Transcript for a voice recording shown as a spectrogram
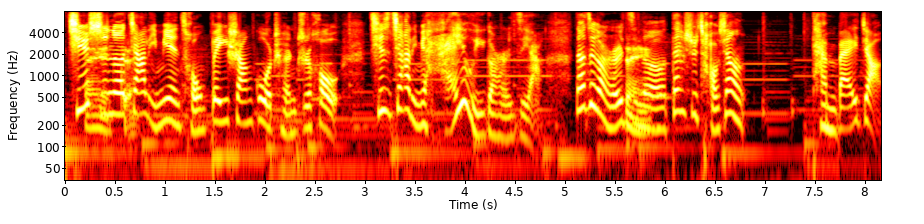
其实呢，家里面从悲伤过程之后，其实家里面还有一个儿子呀。那这个儿子呢，但是好像坦白讲，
